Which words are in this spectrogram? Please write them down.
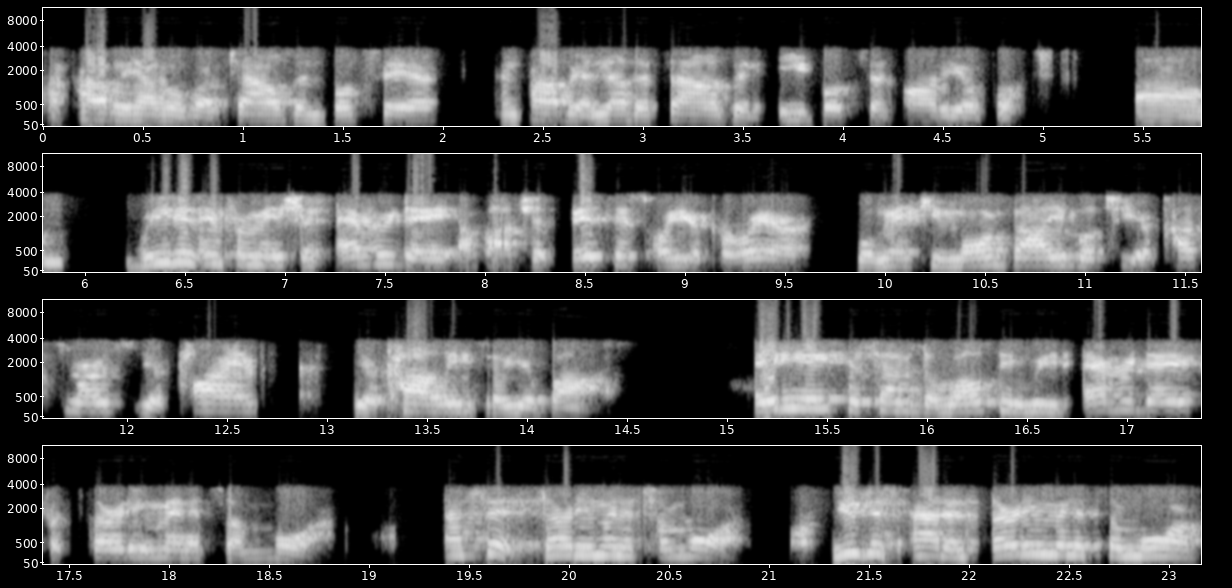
I probably have over a thousand books here and probably another thousand ebooks and audiobooks. Um, reading information every day about your business or your career will make you more valuable to your customers, your clients, your colleagues, or your boss. 88% of the wealthy read every day for 30 minutes or more. That's it, 30 minutes or more. You just added 30 minutes or more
